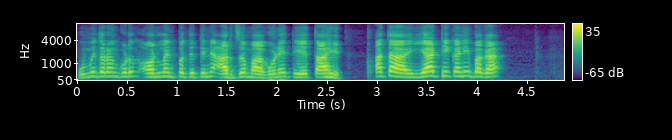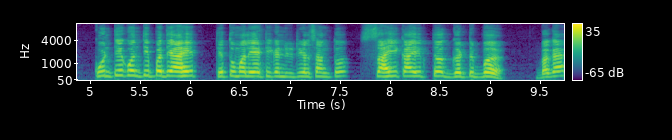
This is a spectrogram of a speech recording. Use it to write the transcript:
उमेदवारांकडून ऑनलाईन पद्धतीने अर्ज मागवण्यात येत आहेत. आता या ठिकाणी बघा कोणती कोणती पदे आहेत ते तुम्हाला या ठिकाणी डिटेल सांगतो. सहाय्यक आयुक्त गट ब बघा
